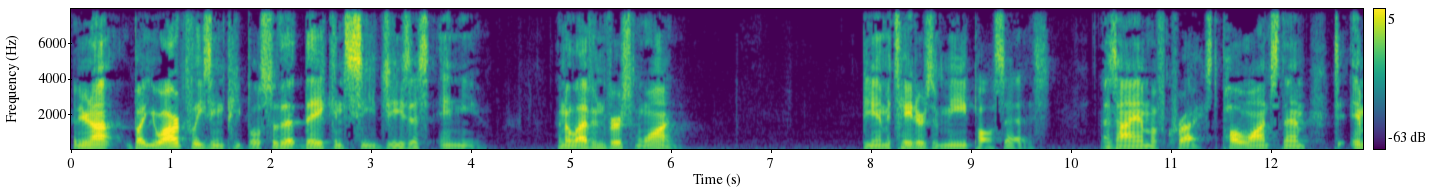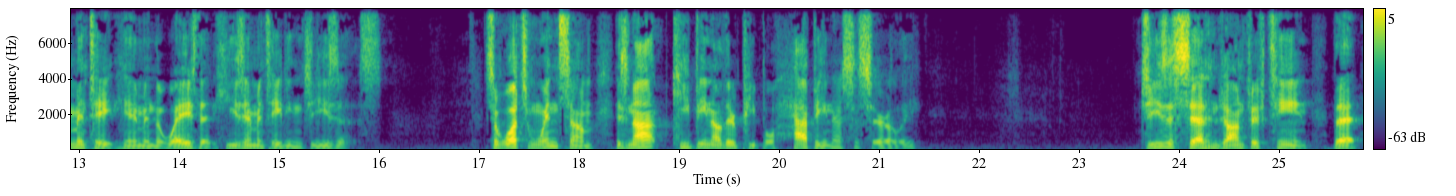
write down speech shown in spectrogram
And you're not but you are pleasing people so that they can see Jesus in you. And 11 verse 1. Be imitators of me, Paul says, as I am of Christ. Paul wants them to imitate him in the ways that he's imitating Jesus. So, what's winsome is not keeping other people happy necessarily. Jesus said in John 15 that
